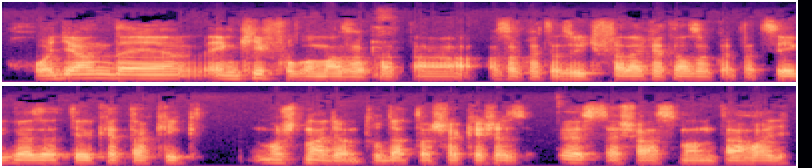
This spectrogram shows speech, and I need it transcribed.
hogyan, de én kifogom azokat, a, azokat az ügyfeleket, azokat a cégvezetőket, akik most nagyon tudatosak, és az összes azt mondta, hogy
